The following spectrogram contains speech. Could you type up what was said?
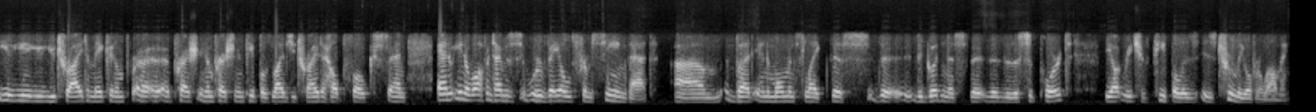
you, you, you try to make an, imp- uh, impression, an impression in people's lives. You try to help folks, and and you know, oftentimes we're veiled from seeing that. Um, but in moments like this, the the goodness, the, the the support, the outreach of people is is truly overwhelming.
